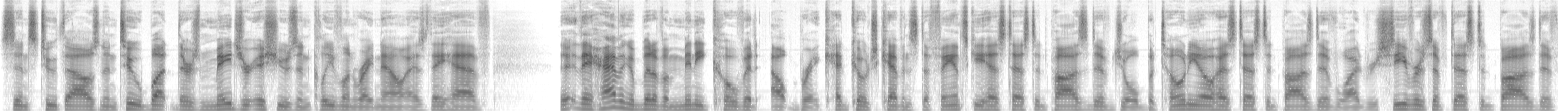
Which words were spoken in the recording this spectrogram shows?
since 2002. But there's major issues in Cleveland right now as they have they're having a bit of a mini COVID outbreak. Head coach Kevin Stefanski has tested positive. Joel Bitonio has tested positive. Wide receivers have tested positive.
